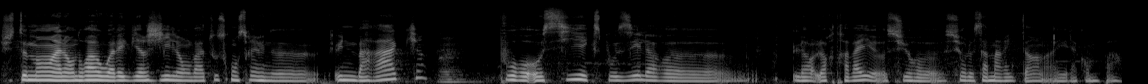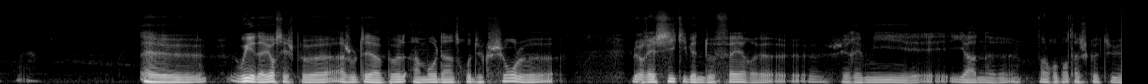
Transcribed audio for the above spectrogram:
justement à l'endroit où avec Virgile, on va tous construire une, une baraque pour aussi exposer leur, euh, leur, leur travail euh, sur, euh, sur le Samaritain là, et la Campa. Voilà. Euh, oui, et d'ailleurs, si je peux ajouter un, peu, un mot d'introduction, le, le récit qu'ils viennent de faire, euh, Jérémy et Yann, dans le reportage que tu,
